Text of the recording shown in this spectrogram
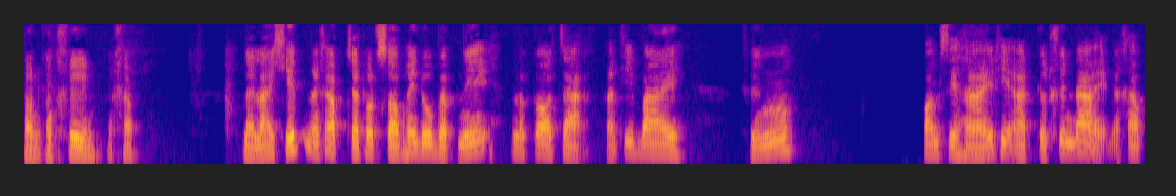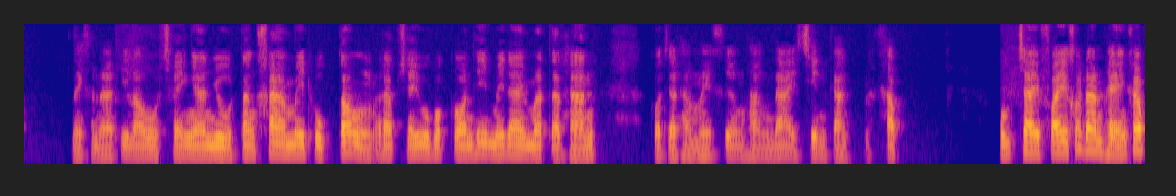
ตอนกลางคืนนะครับ หลายๆ คลิปนะครับ จะทดสอบให้ดูแบบนี้ แล้วก็จะอธิบายถึง ความเสียหายที่อาจเกิดขึ้นได้นะครับ ในขณะที่เราใช้งานอยู่ตั้งค่าไม่ถูกต้องนะครับ ใช้อุปกรณ์ที่ไม่ได้มาตรฐาน ก็จะทำให้เครื่องพังได้เช่นกันนะครับ ผมจ่ายไฟเข้าด้านแผงครับ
